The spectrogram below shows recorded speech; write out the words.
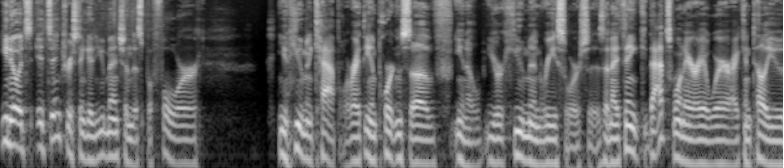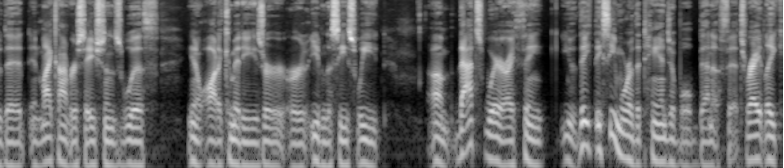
You know, it's it's interesting, and you mentioned this before. You know, human capital, right? The importance of you know your human resources, and I think that's one area where I can tell you that in my conversations with you know audit committees or or even the C-suite, um, that's where I think you know, they they see more of the tangible benefits, right? Like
